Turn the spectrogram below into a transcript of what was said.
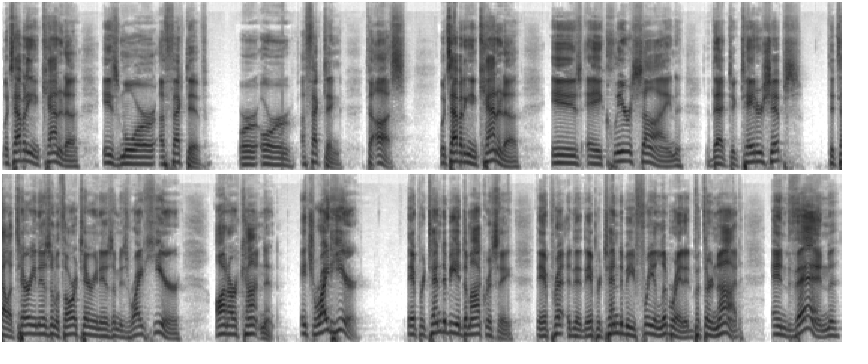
What's happening in Canada is more effective or, or affecting to us. What's happening in Canada is a clear sign that dictatorships, totalitarianism, authoritarianism is right here on our continent. It's right here. They pretend to be a democracy. They, pre- they pretend to be free and liberated, but they're not. And then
